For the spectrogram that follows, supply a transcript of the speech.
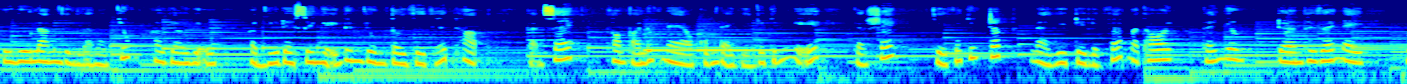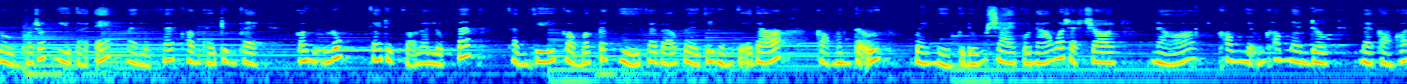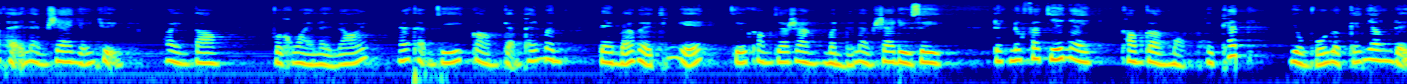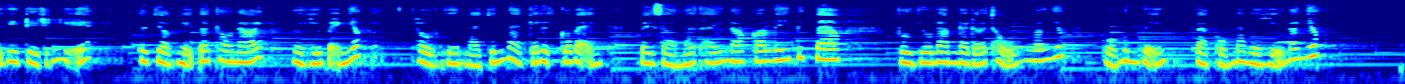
Cô Du Lâm dừng lại một chút, hơi do dự, hình như đang suy nghĩ nên dùng từ gì thích hợp. Cảnh sát không phải lúc nào cũng đại diện cho chính nghĩa, cảnh sát chỉ có chức trách là duy trì luật pháp mà thôi. Thế nhưng, trên thế giới này, thường có rất nhiều tội ác mà luật pháp không thể trừng phạt. Có những lúc cái được gọi là luật pháp thậm chí còn bất đắc dĩ phải bảo vệ cho những kẻ đó. Còn Minh Tử, quan niệm về đúng sai của nó quá rạch ròi, nó không những không làm được mà còn có thể làm ra những chuyện hoàn toàn vượt ngoài lời nói. Nó thậm chí còn cảm thấy mình đang bảo vệ chính nghĩa, chứ không cho rằng mình đã làm sai điều gì. Đất nước pháp chế này không cần một hiệp khách dùng vũ lực cá nhân để duy trì chính nghĩa. Tôi chợt nghĩ tới câu nói, người hiểu bạn nhất, thường thì lại chính là kẻ địch của bạn bây giờ mới thấy nó có lý biết bao. Vương Du Lâm là đối thủ lớn nhất của Minh Viễn và cũng là người hiểu nó nhất.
